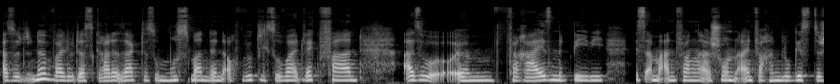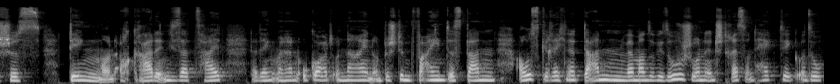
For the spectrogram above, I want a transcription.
also ne, weil du das gerade sagtest, so muss man denn auch wirklich so weit wegfahren. Also ähm, verreisen mit Baby ist am Anfang schon einfach ein logistisches Ding und auch gerade in dieser Zeit, da denkt man dann, oh Gott, oh nein, und bestimmt weint es dann, ausgerechnet dann, wenn man sowieso schon in Stress und Hektik und so.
